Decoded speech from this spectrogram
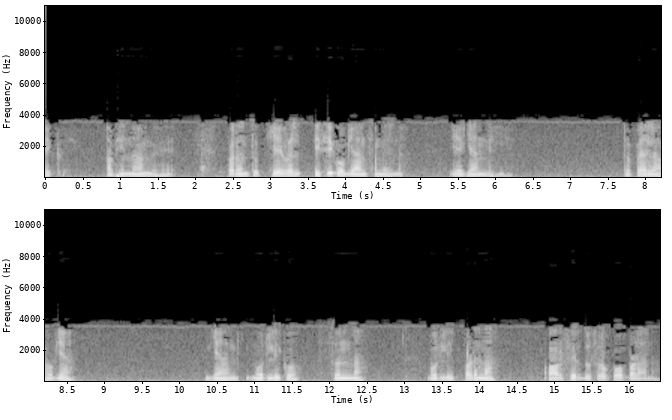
एक अभिन्न अंग है, परंतु केवल इसी को ज्ञान समझना, यह ज्ञान नहीं है। तो पहला हो गया ज्ञान, मुरली को सुनना मुरली पढ़ना और फिर दूसरों को पढ़ाना।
